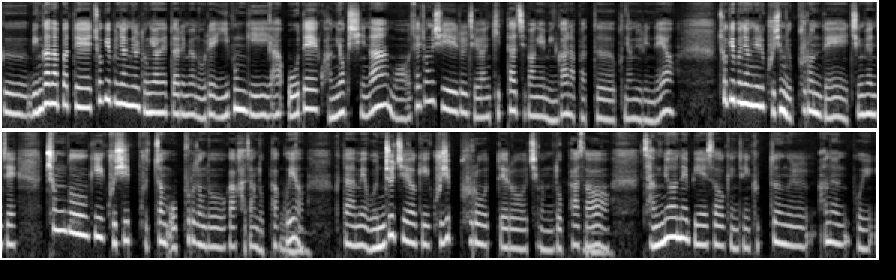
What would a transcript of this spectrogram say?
그 민간 아파트의 초기 분양률 동향에 따르면 올해 2분기 5대 광역시나 뭐 세종시를 제외한 기타 지방의 민간 아파트 분양률인데요. 초기 분양률이 96%인데 지금 현재 충북이 99.5% 정도가 가장 높았고요. 음. 그다음에 원주 지역이 90%대로 지금 높아서 음. 작년에 비해서 굉장히 급등을 하는 보이,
